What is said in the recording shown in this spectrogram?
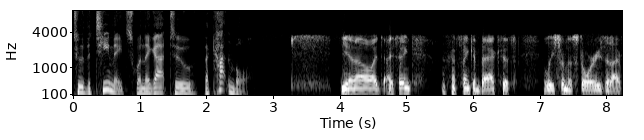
to the teammates when they got to the Cotton Bowl? You know, I, I think thinking back, at least from the stories that I've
